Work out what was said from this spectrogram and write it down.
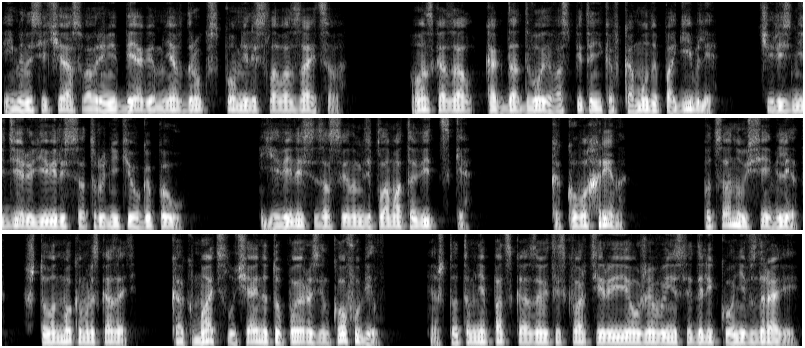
Именно сейчас, во время бега, мне вдруг вспомнились слова Зайцева. Он сказал, когда двое воспитанников коммуны погибли, через неделю явились сотрудники ОГПУ. Явились за сыном дипломата Вицке. Какого хрена? Пацану семь лет. Что он мог им рассказать? Как мать случайно тупой Розенков убил? А что-то мне подсказывает, из квартиры ее уже вынесли далеко не в здравии.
